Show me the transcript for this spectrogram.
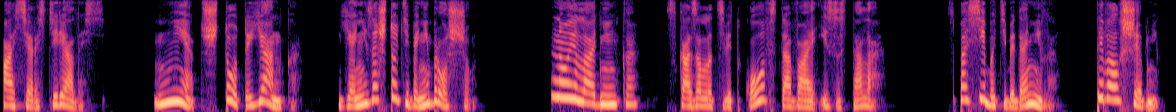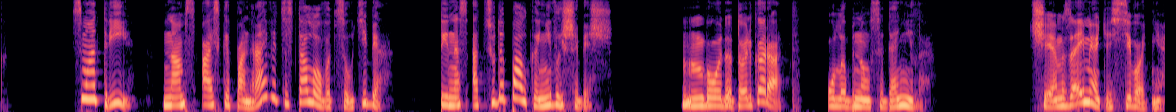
Ася растерялась. Нет, что ты, Янка. Я ни за что тебя не брошу. Ну и ладненько, сказала Цветкова, вставая из-за стола. Спасибо тебе, Данила. Ты волшебник. Смотри, нам с Аськой понравится столоваться у тебя. Ты нас отсюда палкой не вышибешь». «Буду только рад», — улыбнулся Данила. «Чем займетесь сегодня?»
